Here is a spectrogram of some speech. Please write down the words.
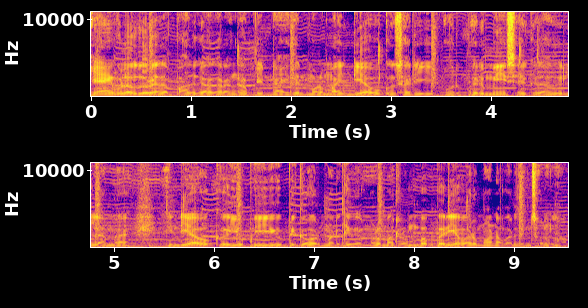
ஏன் இவ்வளோ தூரம் இதை பாதுகாக்கிறாங்க அப்படின்னா இதன் மூலமாக இந்தியாவுக்கும் சரி ஒரு பெருமையும் சேர்க்குது. அதுவும் இல்லாமல் இந்தியாவுக்கு யூபி யூபி கவர்மெண்ட்டுக்கு இதன் மூலமாக ரொம்ப பெரிய வருமானம் வருதுன்னு சொல்லலாம்.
